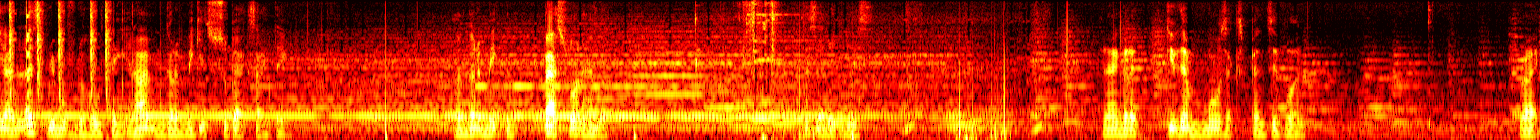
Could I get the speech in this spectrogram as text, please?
Yeah, let's remove the whole thing and I'm gonna make it super exciting. I'm gonna make the best one ever. Let's edit this. And I'm gonna give them most expensive one. Right.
